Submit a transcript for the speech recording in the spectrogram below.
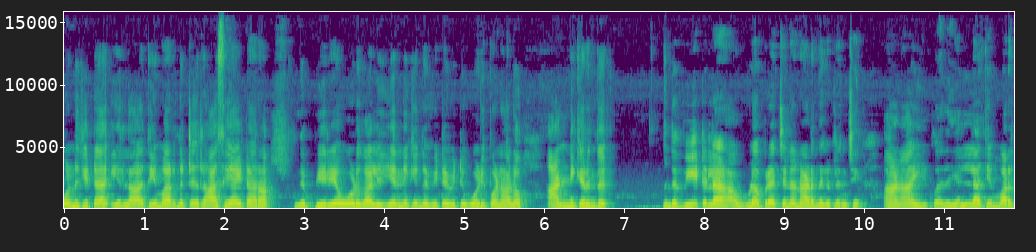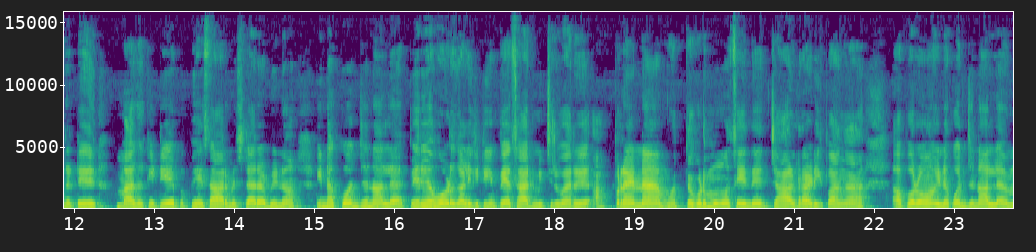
பொண்ணுக்கிட்ட எல்லாத்தையும் மறந்துட்டு ராசி ஆயிட்டாராம். இந்த பெரிய ஓடுகால் என்னைக்கு இந்த வீட்டை விட்டு ஓடி போனாலோ அன்னைக்கிருந்து இந்த வீட்டில் அவ்வளோ பிரச்சனை நடந்துக்கிட்டு இருந்துச்சு. ஆனால் இப்போ அது எல்லாத்தையும் மறந்துட்டு மகக்கிட்டேயே இப்போ பேச ஆரம்பிச்சிட்டாரு அப்படின்னா இன்னும் கொஞ்ச நாளில் பெரிய ஓடுகாலிக்கிட்டேயும் பேச ஆரம்பிச்சிருவார். அப்புறம் என்ன மொத்த குடும்பமும் சேர்ந்து ஜால்ரா அடிப்பாங்க. அப்புறம் இன்னும் கொஞ்ச நாளில்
